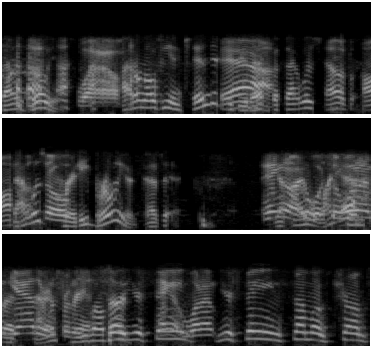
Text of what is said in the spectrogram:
That was brilliant. Wow. I don't know if he intended to do that, but that was That was awesome. that was So- pretty brilliant. As it, Hang yeah, on. Well, like so that, what I'm gathering from pretty this. well So you're Hang on, saying what I'm- you're saying some of Trump's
